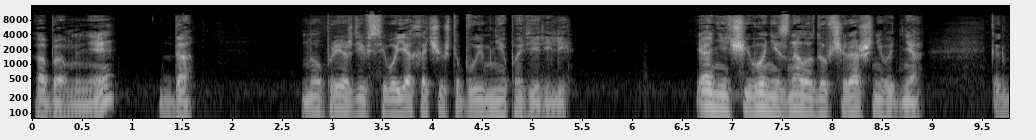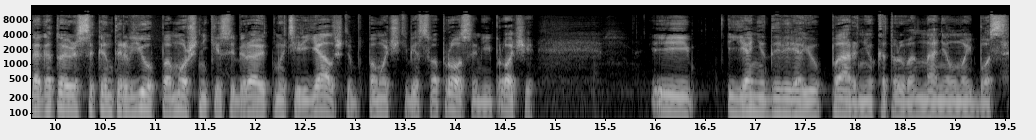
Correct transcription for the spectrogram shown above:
Обо мне? Да. Но прежде всего я хочу, чтобы вы мне поверили. Я ничего не знала до вчерашнего дня. Когда готовишься к интервью, помощники собирают материал, чтобы помочь тебе с вопросами и прочее. И я не доверяю парню, которого нанял мой босс,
